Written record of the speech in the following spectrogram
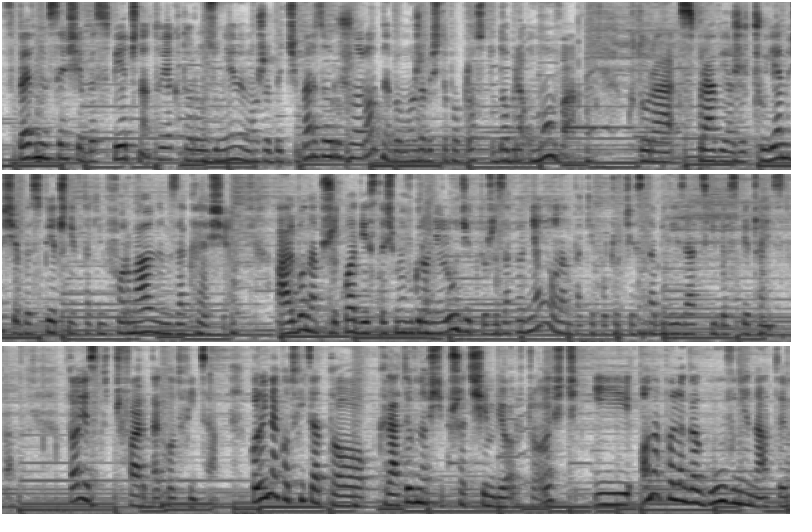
w pewnym sensie bezpieczna, to jak to rozumiemy, może być bardzo różnorodne, bo może być to po prostu dobra umowa, która sprawia, że czujemy się bezpiecznie w takim formalnym zakresie. Albo na przykład jesteśmy w gronie ludzi, którzy zapewniają nam takie poczucie stabilizacji i bezpieczeństwa. To jest czwarta kotwica. Kolejna kotwica to kreatywność i przedsiębiorczość, i ona polega głównie na tym,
